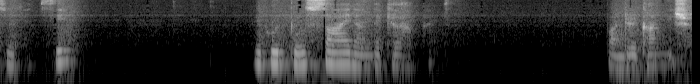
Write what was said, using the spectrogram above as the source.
as you can see we put both sides on the clamped boundary condition.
